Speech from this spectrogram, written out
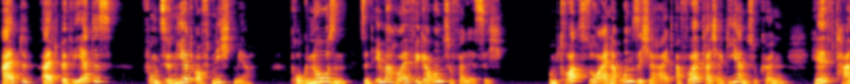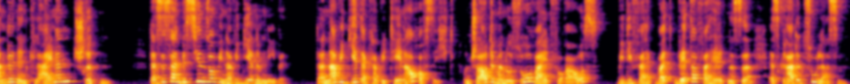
Alt, altbewährtes funktioniert oft nicht mehr. Prognosen sind immer häufiger unzuverlässig. Um trotz so einer Unsicherheit erfolgreich agieren zu können, hilft Handeln in kleinen Schritten. Das ist ein bisschen so wie Navigieren im Nebel. Da navigiert der Kapitän auch auf Sicht und schaut immer nur so weit voraus, wie die Ver Wetterverhältnisse es gerade zulassen.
